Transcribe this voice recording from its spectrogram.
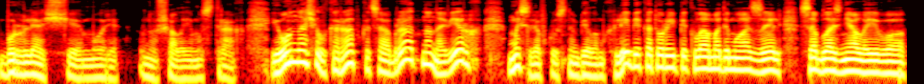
Бурлящее море внушало ему страх, и он начал карабкаться обратно наверх. Мысль о вкусном белом хлебе, который пекла мадемуазель, соблазняла его,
